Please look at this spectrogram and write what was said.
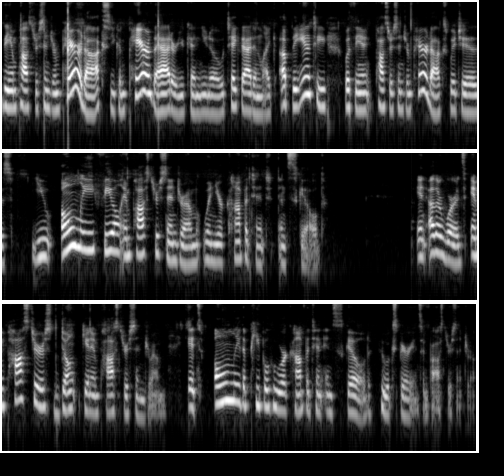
the imposter syndrome paradox, you can pair that or you can, you know, take that and like up the ante with the imposter syndrome paradox, which is you only feel imposter syndrome when you're competent and skilled. In other words, imposters don't get imposter syndrome. It's only the people who are competent and skilled who experience imposter syndrome.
